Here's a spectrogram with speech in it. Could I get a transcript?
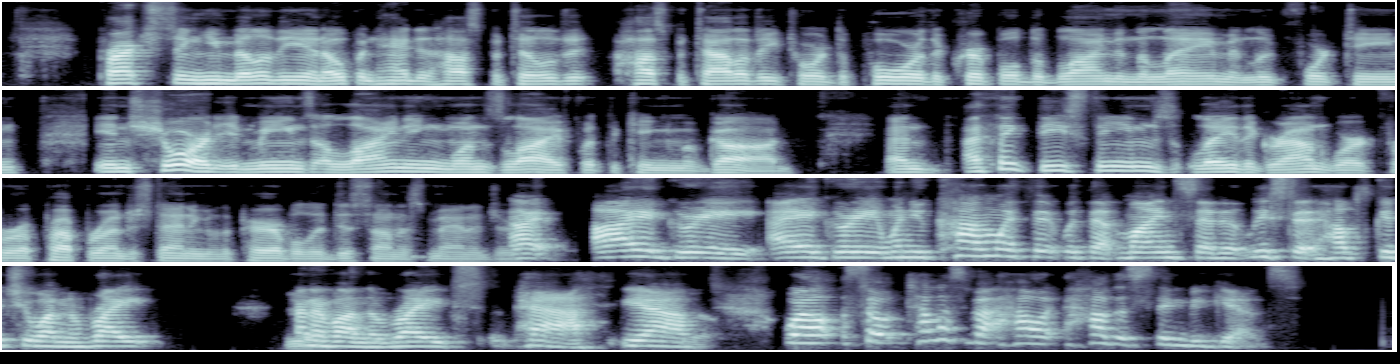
practicing humility and open handed hospitality, hospitality toward the poor, the crippled, the blind, and the lame in Luke 14. In short, it means aligning one's life with the kingdom of God. And I think these themes lay the groundwork for a proper understanding of the parable of the dishonest manager. I, I agree. I agree. And when you come with it with that mindset, at least it helps get you on the right, kind yeah. of on the right path. Yeah. yeah. Well, so tell us about how how this thing begins.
